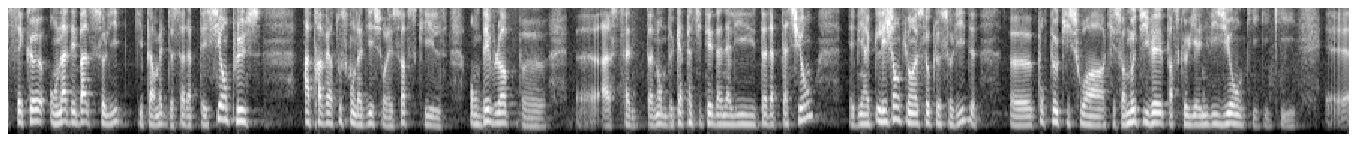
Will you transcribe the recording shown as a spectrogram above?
c'est qu'on a des bases solides qui permettent de s'adapter. Si en plus, à travers tout ce qu'on a dit sur les soft skills, on développe un certain nombre de capacités d'analyse, d'adaptation, eh bien, les gens qui ont un socle solide, euh, pour peu qu'ils soient, motivés parce qu'il y a une vision qui, qui, euh,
